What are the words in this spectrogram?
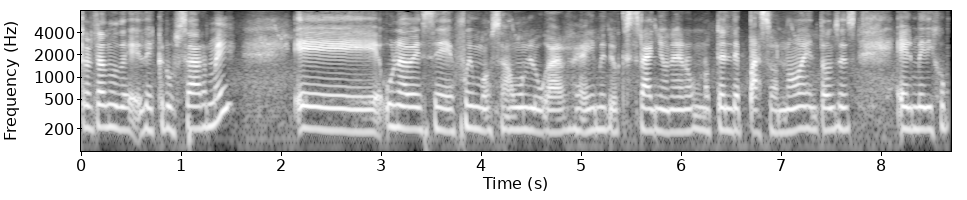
tratando de cruzarme, eh, una vez eh, fuimos a un lugar ahí medio extraño, era un hotel de paso, ¿no? Entonces él me dijo,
